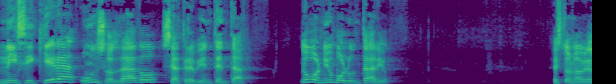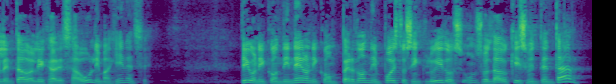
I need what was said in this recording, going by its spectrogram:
ni siquiera un soldado se atrevió a intentar. No hubo ni un voluntario. Esto no habría alentado a la hija de Saúl, imagínense. Digo, ni con dinero ni con perdón de impuestos incluidos, un soldado quiso intentar.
